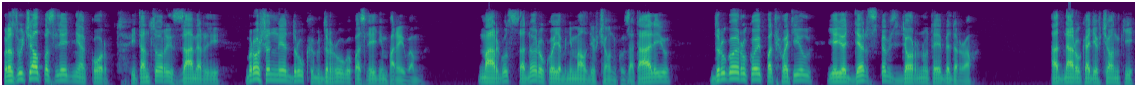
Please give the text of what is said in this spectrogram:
Прозвучал последний аккорд, и танцоры замерли, брошенные друг к другу последним порывом. Маргус с одной рукой обнимал девчонку за талию, другой рукой подхватил ее дерзко вздернутое бедро. Одна рука девчонки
